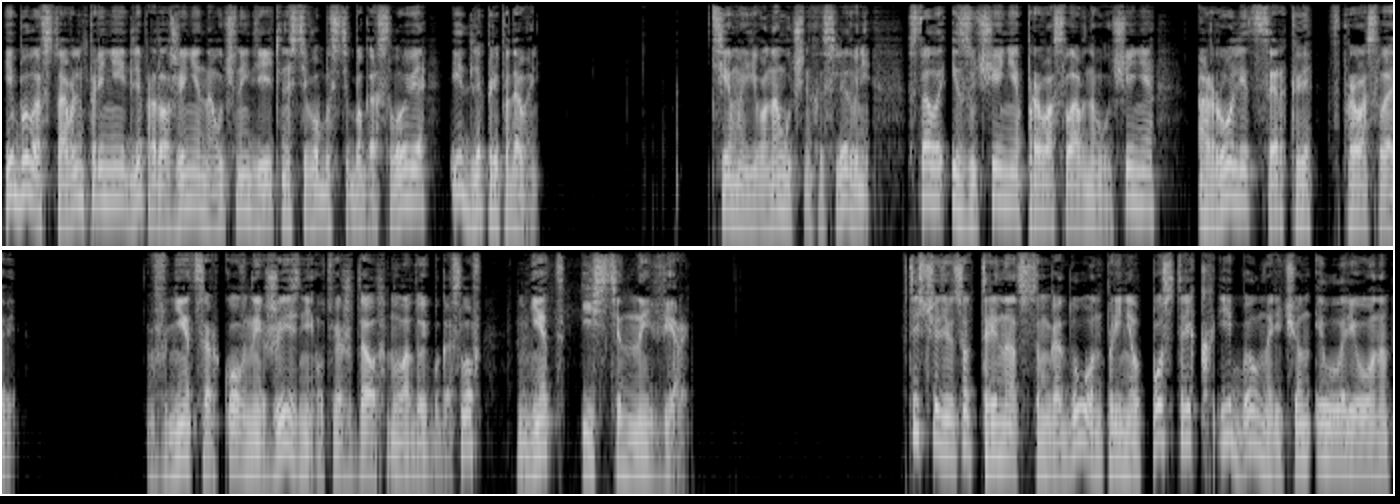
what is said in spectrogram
и был оставлен при ней для продолжения научной деятельности в области богословия и для преподавания. Темой его научных исследований стало изучение православного учения о роли церкви в православии. Вне церковной жизни, утверждал молодой богослов, нет истинной веры. В 1913 году он принял постриг и был наречен Илларионом.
